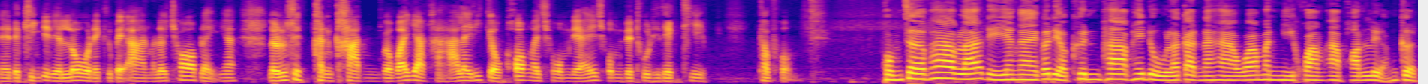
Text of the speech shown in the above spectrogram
ใน The King in Yellow เนี่ยคือไปอ่านมาแล้วชอบอะไรอย่างเงี้ยแล้วรู้สึกคันๆ แบบว่าอยากหาอะไรที่เกี่ยวข้องมาชมเนี่ยให้ชม The True Detective ครับผม ผมเจอภาพแล้วเดียวยังไงก็เดี๋ยวขึ้นภาพให้ดูแล้วกันนะฮะ ว่ามันมีความอาพรณ์เหลืองเกิด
